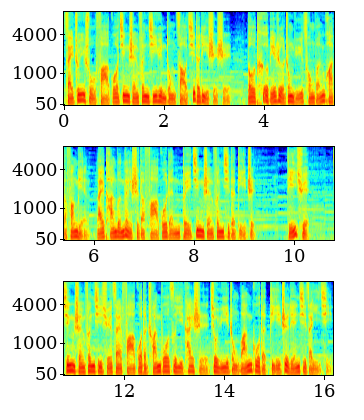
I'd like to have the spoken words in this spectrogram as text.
在追溯法国精神分析运动早期的历史时，都特别热衷于从文化的方面来谈论那时的法国人对精神分析的抵制。的确，精神分析学在法国的传播自一开始就与一种顽固的抵制联系在一起。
